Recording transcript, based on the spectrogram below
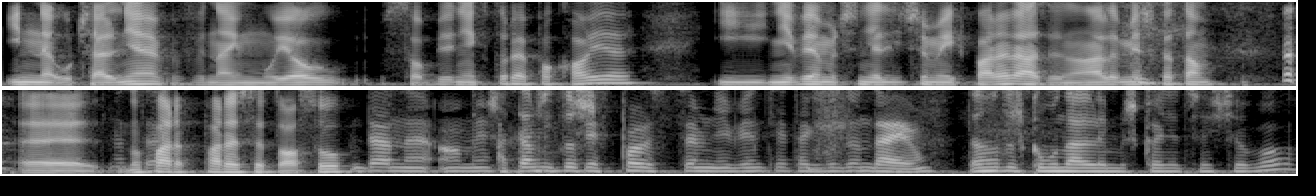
inne uczelnie wynajmują sobie niektóre pokoje i nie wiemy, czy nie liczymy ich parę razy, no ale mieszka tam e, no, tak. par, paręset osób. Dane o mieszkalnictwie też- w Polsce mniej więcej tak wyglądają. Tam są też komunalne mieszkania częściowo?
